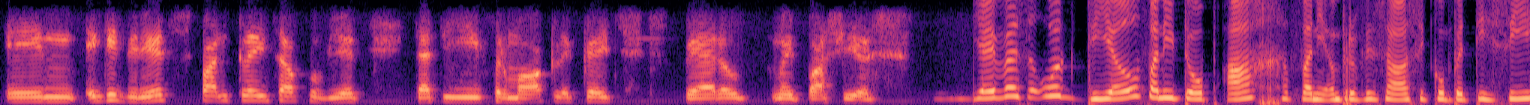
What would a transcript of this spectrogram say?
en ek het reeds van kleins af geweet dat die vermaaklikheidswêreld my passie is. Jy was ook deel van die top 8 van die improvisasie kompetisie.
